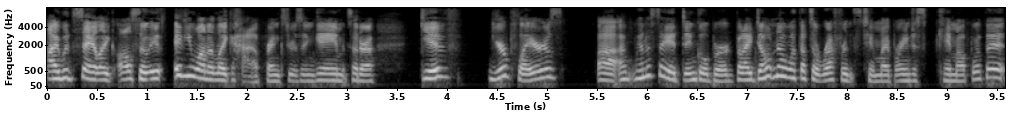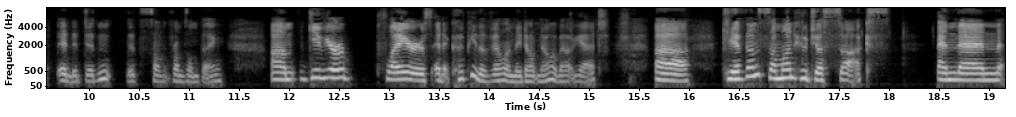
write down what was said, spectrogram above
I would say like also if, if you want to like have pranksters in game, etc., give your players. Uh, I'm gonna say a Dinkleberg, but I don't know what that's a reference to. My brain just came up with it, and it didn't. It's some from something. Um, give your players, and it could be the villain they don't know about yet. Uh, give them someone who just sucks, and then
